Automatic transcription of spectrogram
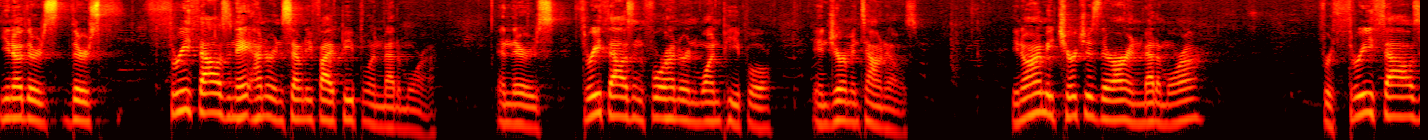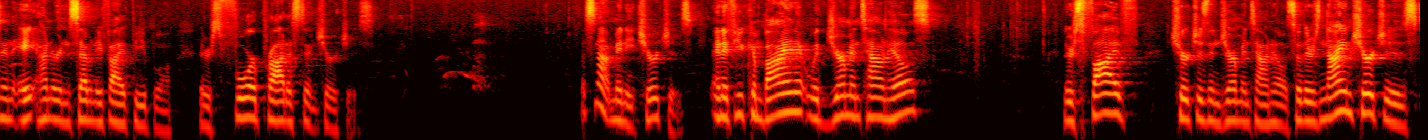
you know, there's, there's 3,875 people in Metamora and there's 3,401 people in Germantown Hills. You know how many churches there are in Metamora? For 3,875 people, there's four Protestant churches. That's not many churches. And if you combine it with Germantown Hills, there's five churches in Germantown Hills. So there's nine churches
